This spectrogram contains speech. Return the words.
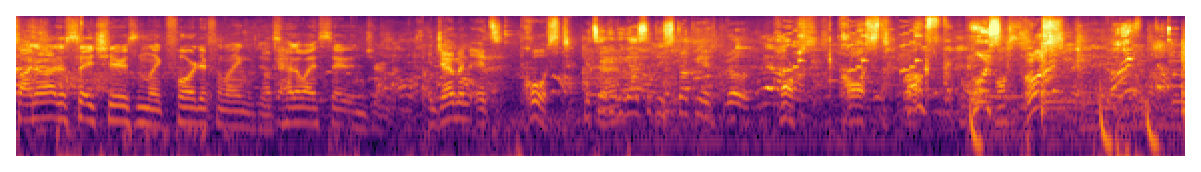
So I know how to say cheers in like four different languages. Okay. How do I say it in German? In German, it's Prost. It's like if you guys to stuck in your throat. Prost. Prost. Prost. Prost. Prost. Prost. Prost. Prost. Prost. Prost.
